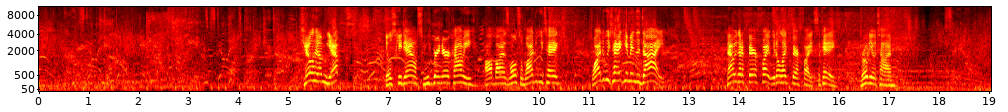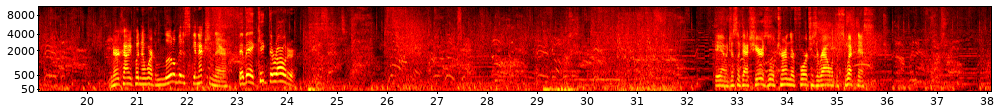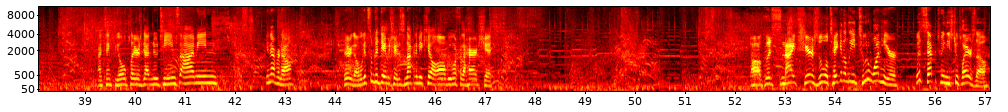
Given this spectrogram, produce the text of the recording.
Kill him, yep. Yosuke down, Smooth Brain Narukami, all by his lonesome. Why did we tag why did we tag him in the die? Now we got a fair fight. We don't like fair fights. Okay. Rodeo time. Narukami putting in work. A little bit of connection there. Bebe, kick the router. Damn, and just like that, Shears will turn their fortunes around with the swiftness. I think the old players got new teams. I mean, you never know. There we go. We'll get some good damage here. This is not going to be a kill. Oh, we went for the hard shit. Oh, good snipe. Shears Zul taking a lead 2 to 1 here. Good set between these two players, though.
